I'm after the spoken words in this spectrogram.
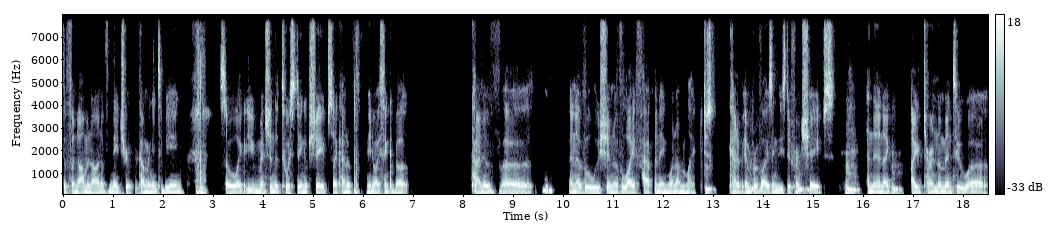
the phenomenon of nature coming into being. So, like you mentioned, the twisting of shapes. I kind of, you know, I think about kind of uh, an evolution of life happening when I'm like just kind of improvising these different shapes, and then I I turn them into uh,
